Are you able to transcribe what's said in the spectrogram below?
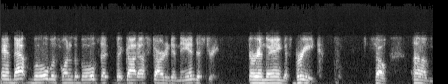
and that bull was one of the bulls that, that got us started in the industry or in the Angus breed. So, um,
